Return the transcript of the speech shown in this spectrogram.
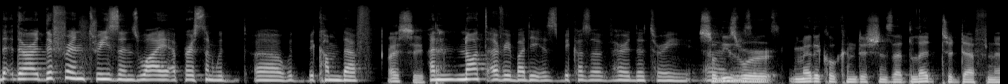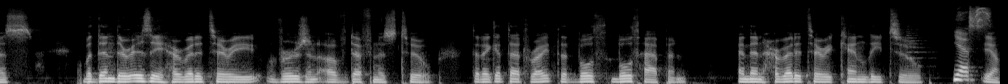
th- there are different reasons why a person would uh, would become deaf, I see. and not everybody is because of hereditary. So uh, these were medical conditions that led to deafness, but then there is a hereditary version of deafness too. Did I get that right? That both both happen, and then hereditary can lead to yes, yeah.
